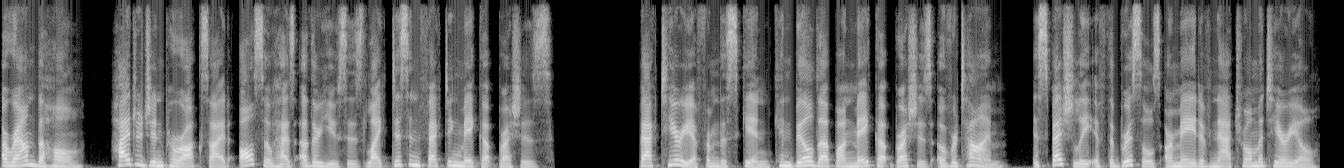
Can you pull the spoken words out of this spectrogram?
Around the home, hydrogen peroxide also has other uses like disinfecting makeup brushes. Bacteria from the skin can build up on makeup brushes over time, especially if the bristles are made of natural material.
